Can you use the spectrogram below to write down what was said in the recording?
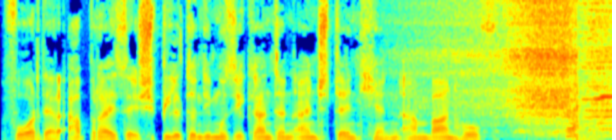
Vor der Abreise spielten die Musikanten ein Ständchen am Bahnhof.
